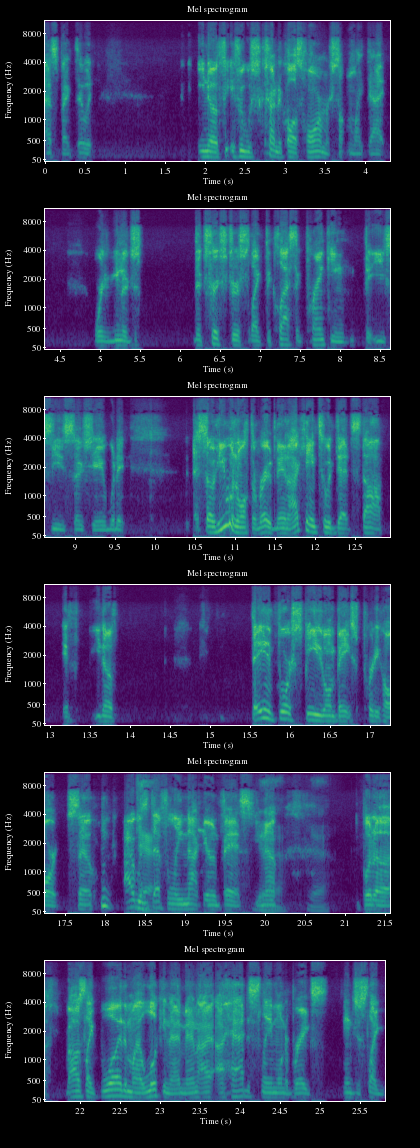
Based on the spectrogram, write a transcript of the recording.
aspect to it. You know, if if it was trying to cause harm or something like that, where you know just the tricksters like the classic pranking that you see associated with it. So he went off the road, man. I came to a dead stop. If you know, they enforce speed on base pretty hard, so I was Yeah. definitely not going fast. You know. Yeah. Yeah. But uh, I was like, what am I looking at, man? I, I had to slam on the brakes and just like,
